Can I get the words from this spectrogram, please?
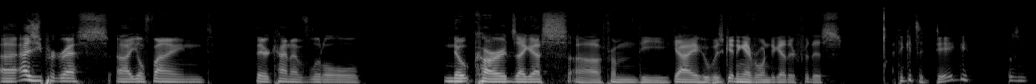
Uh, as you progress, uh, you'll find their kind of little note cards, I guess, uh, from the guy who was getting everyone together for this. I think it's a dig. Wasn't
